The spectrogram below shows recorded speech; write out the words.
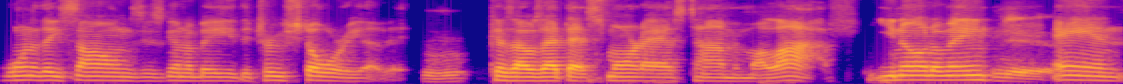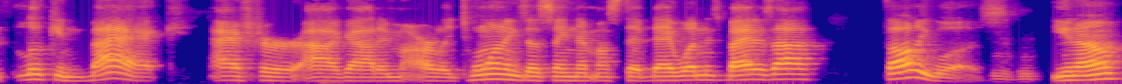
one of these songs is going to be the true story of it because I was at that smart ass time in my life. You know what I mean? yeah, And looking back after I got in my early 20s, I seen that my stepdad wasn't as bad as I thought he was, Mhm. you know?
